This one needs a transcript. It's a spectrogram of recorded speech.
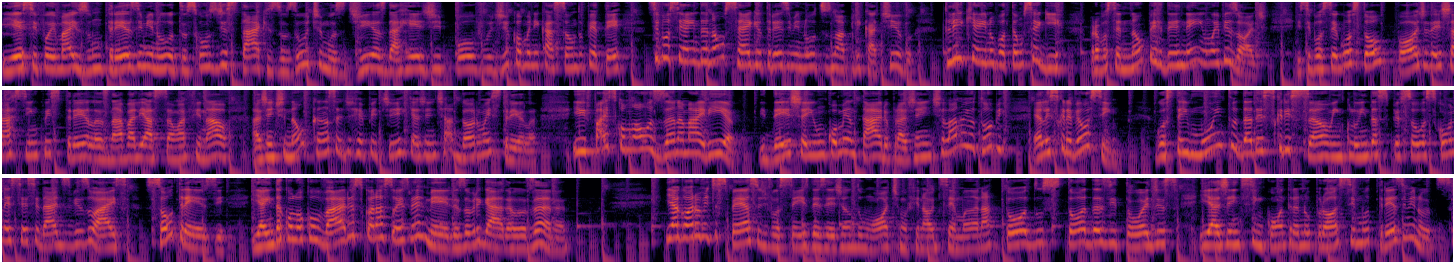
E esse foi mais um 13 Minutos com os destaques dos últimos dias da rede Povo de Comunicação do PT. Se você ainda não segue o 13 Minutos no aplicativo, clique aí no botão seguir para você não perder nenhum episódio. E se você gostou, pode deixar cinco estrelas na avaliação, afinal, a gente não cansa de repetir que a gente adora uma estrela. E faz como a Osana Maria e deixa aí um comentário pra gente lá no YouTube. Ela escreveu assim: Gostei muito da descrição, incluindo as pessoas com necessidades visuais. Sou 13. E ainda colocou vários corações vermelhos. Obrigada, Rosana. E agora eu me despeço de vocês, desejando um ótimo final de semana a todos, todas e todes. E a gente se encontra no próximo 13 Minutos.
